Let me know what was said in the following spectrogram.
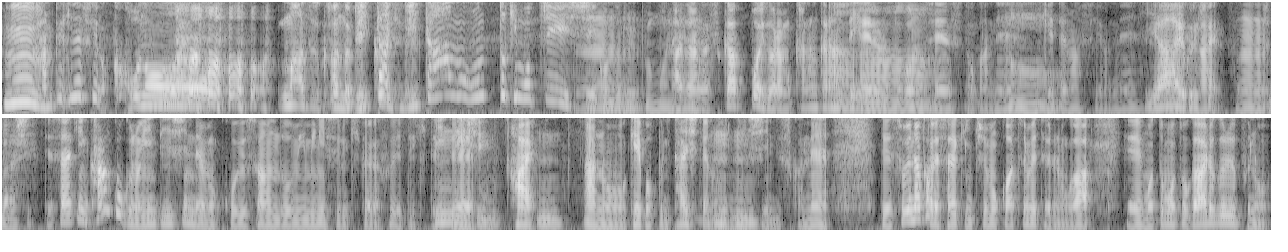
完璧ですよ。このまずあょっとびっのギターギターも本当気持ちいいし、このループもね。あとなんかスカっぽいドラムカランカランって入れるところのセンスとかうん。ねいけてますよね。いやーよくできてる、はい。うん。素晴らしい。で最近韓国のインディーシーンでもこういうサウンドを耳にする機会が増えてきてて。インディーシーン？はい、うん。あの K-POP に対してのインディーシーンですかね、でそういう中で最近注目を集めているのがもともとガールグループの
